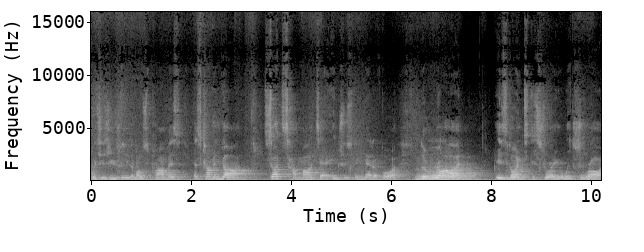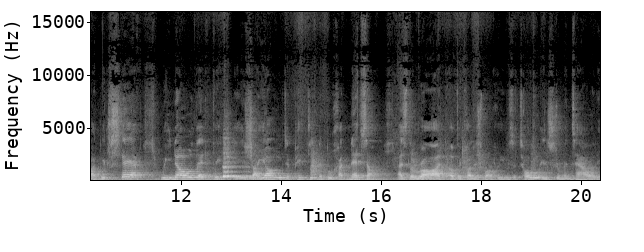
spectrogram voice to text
which is usually the most promised, has come and gone. Satz hamate, interesting metaphor. The rod is going to destroy you. Which rod? Which staff? We know that frequently Yeshayahu depicted Nebuchadnezzar as the rod of the Kadosh Baruch. He was a total instrumentality.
